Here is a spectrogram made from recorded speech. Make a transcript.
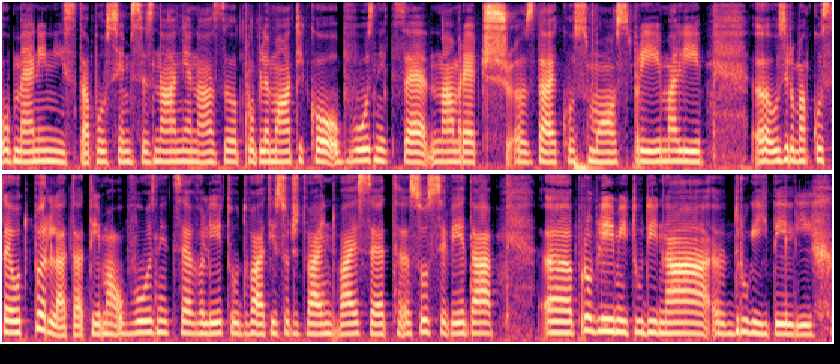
ob meni nista povsem seznanjena z problematiko obvoznice. Namreč eh, zdaj, ko smo sprejemali, eh, oziroma ko se je odprla ta tema obvoznice v letu 2022, so seveda eh, problemi tudi na drugih delih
